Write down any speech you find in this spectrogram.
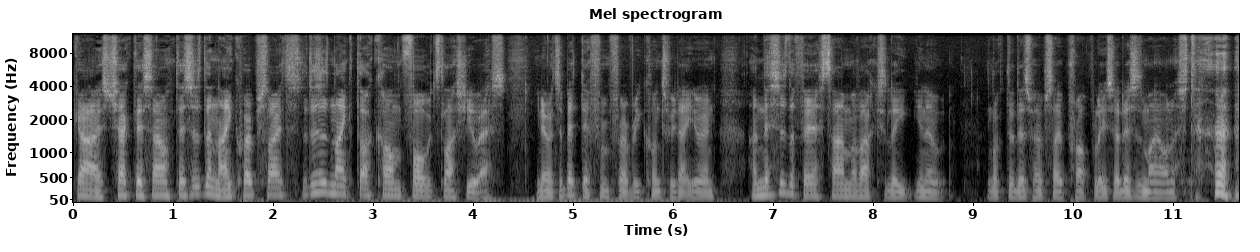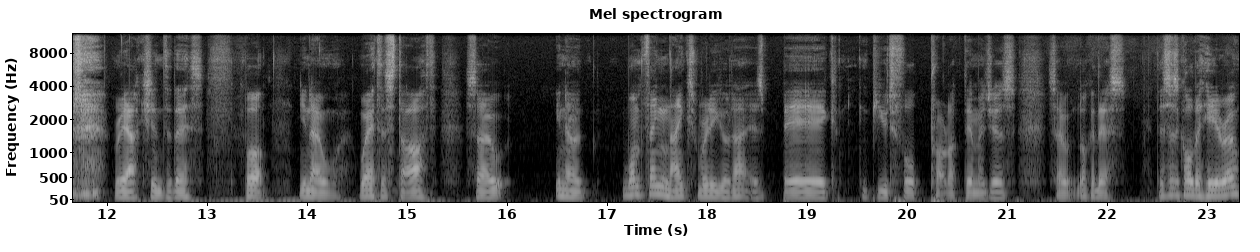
Guys, check this out. This is the Nike website. So this is nike.com forward slash US. You know, it's a bit different for every country that you're in. And this is the first time I've actually, you know, looked at this website properly. So this is my honest reaction to this. But, you know, where to start. So, you know, one thing Nike's really good at is big, beautiful product images. So look at this. This is called a hero.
